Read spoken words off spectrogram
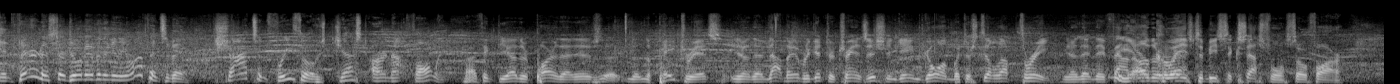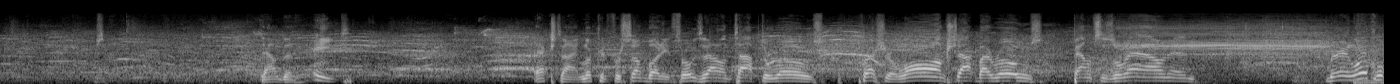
in fairness, they're doing everything in the offensive end. Shots and free throws just are not falling. I think the other part of that is uh, the, the Patriots, you know, they've not been able to get their transition game going, but they're still up three. You know, they, they found Yeah, other correct. ways to be successful so far. Down to eight. Eckstein looking for somebody, throws it out on top to Rose. Pressure, long shot by Rose, bounces around, and Marion Local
